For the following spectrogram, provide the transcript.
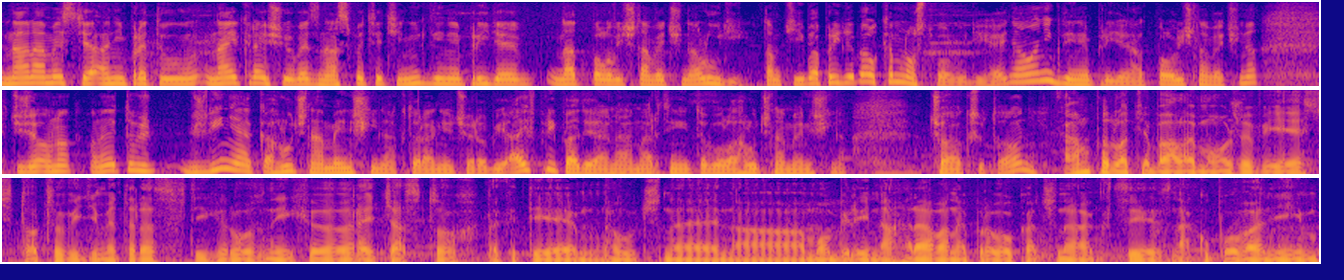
Na námestia ani pre tú najkrajšiu vec na svete ti nikdy nepríde nadpolovičná väčšina ľudí. Tam ti iba príde veľké množstvo ľudí, hej, ale nikdy nepríde nadpolovičná väčšina. Čiže ono, ono je to vždy nejaká hlučná menšina, ktorá niečo robí. Aj v prípade Jana Martiny to bola hlučná menšina. Čo ak sú to oni? Kam podľa teba ale môže viesť to, čo vidíme teraz v tých rôznych e, reťazcoch, také tie hlučné na mobily nahrávané provokačné akcie s nakupovaním.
